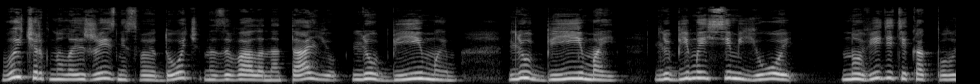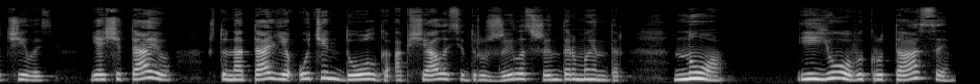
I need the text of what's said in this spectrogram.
вычеркнула из жизни свою дочь, называла Наталью любимым, любимой, любимой семьей. Но видите, как получилось? Я считаю, что Наталья очень долго общалась и дружила с Шиндр Мындр, но ее выкрутасы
